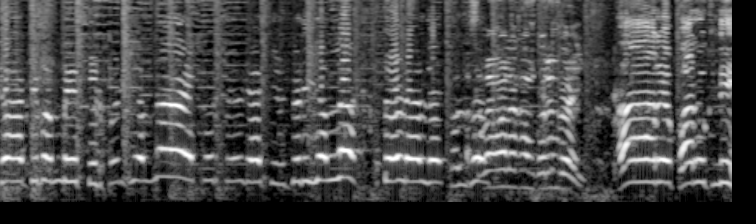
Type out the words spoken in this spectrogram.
ಕಾಟಿ ಮಮ್ಮಿ ತಿಳ್ಕೊಂಡಿಯಲ್ಲ ಕೊಡ್ಬೇಡ ತಿಳ್ಕೊಂಡಿಯಲ್ಲ ತೊಳೆಲ್ಲ আসসালামু আলাইকুম করিম ভাই আরে ফারুক নি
